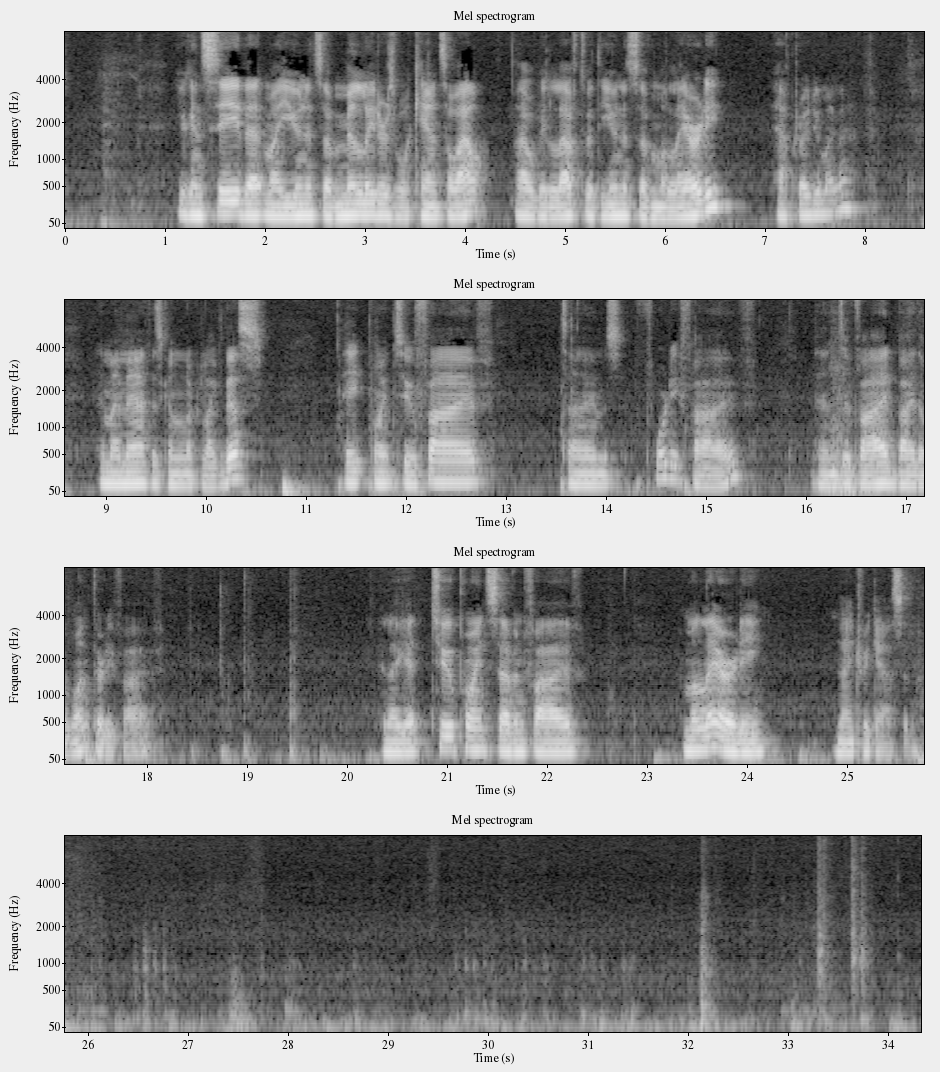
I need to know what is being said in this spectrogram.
You can see that my units of milliliters will cancel out. I will be left with units of molarity after I do my math. And my math is going to look like this. 8.25 times 45, then divide by the 135, and I get 2.75 molarity nitric acid.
